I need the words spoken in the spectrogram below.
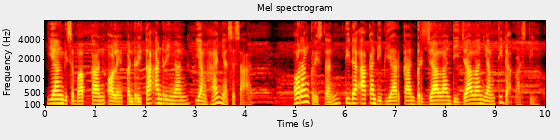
yang disebabkan oleh penderitaan ringan yang hanya sesaat. Orang Kristen tidak akan dibiarkan berjalan di jalan yang tidak pasti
